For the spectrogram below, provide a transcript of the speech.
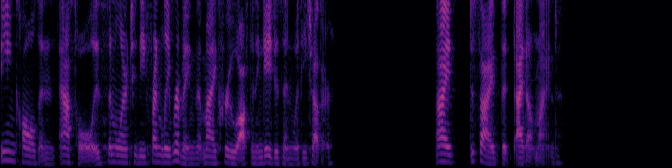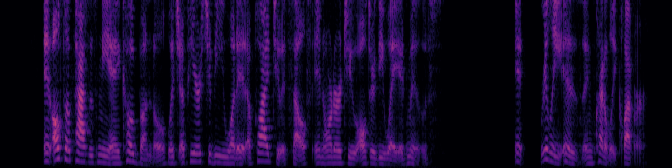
Being called an asshole is similar to the friendly ribbing that my crew often engages in with each other. I decide that I don't mind. It also passes me a code bundle, which appears to be what it applied to itself in order to alter the way it moves really is incredibly clever.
